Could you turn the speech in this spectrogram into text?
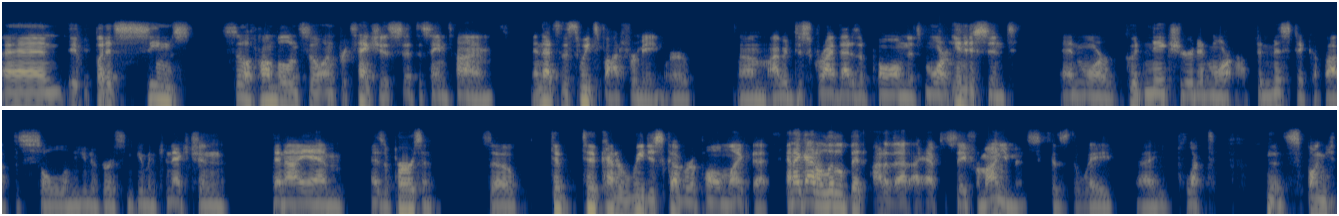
and it, but it seems so humble and so unpretentious at the same time, and that's the sweet spot for me, where um, I would describe that as a poem that's more innocent and more good-natured and more optimistic about the soul and the universe and human connection than I am as a person. So to to kind of rediscover a poem like that. And I got a little bit out of that, I have to say, for Monuments, because the way uh, he plucked the sponge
